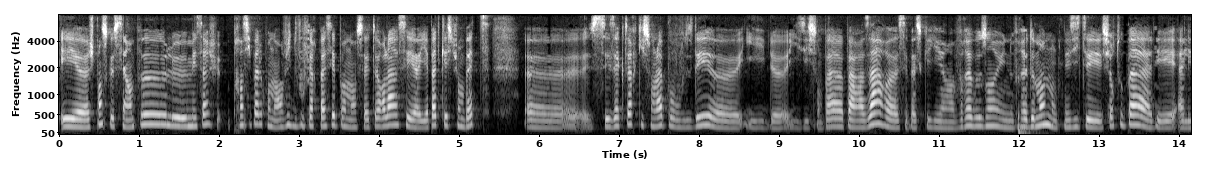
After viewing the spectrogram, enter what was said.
Et je pense que c'est un peu le message principal qu'on a envie de vous faire passer pendant cette heure-là. C'est il n'y a pas de questions bêtes. ces acteurs qui sont là pour vous aider, ils, ils y sont pas par hasard. C'est parce qu'il y a un vrai besoin, une vraie demande. Donc n'hésitez surtout pas à les, à les,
